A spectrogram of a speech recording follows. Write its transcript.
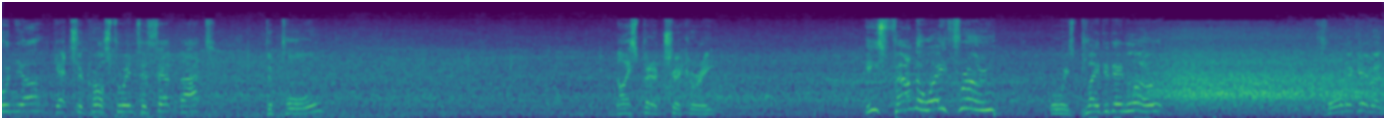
Acuna gets across to intercept that. De Paul. Nice bit of trickery. He's found the way through. Oh, he's played it in low. Corner given.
